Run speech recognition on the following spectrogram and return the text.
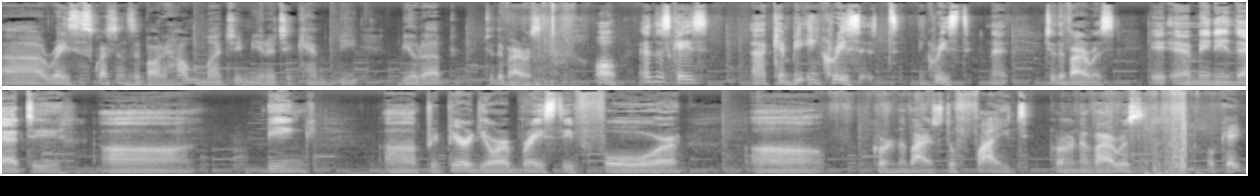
uh, raises questions about how much immunity can be built up to the virus. Oh, in this case, uh, can be increased, increased né, to the virus, uh, meaning that uh, being uh, prepared or braced for uh, coronavirus to fight coronavirus. Okay.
